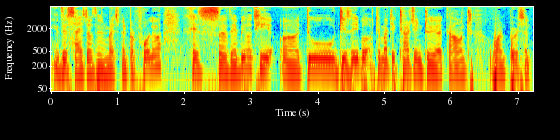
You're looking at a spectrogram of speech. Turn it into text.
in the size of the investment portfolio, has uh, the ability uh, to disable automatic charging to your account 1%,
